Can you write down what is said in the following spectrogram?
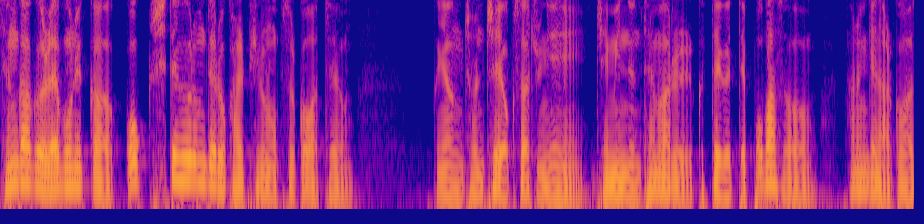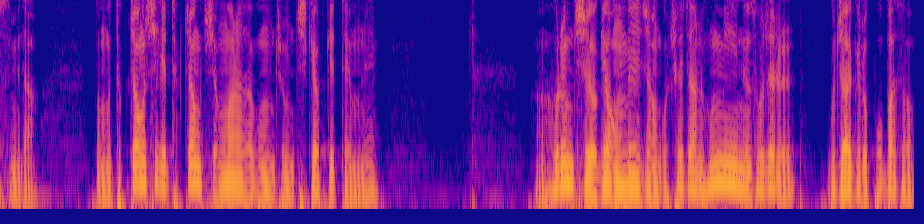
생각을 해보니까 꼭 시대 흐름대로 갈 필요는 없을 것 같아요. 그냥 전체 역사 중에 재밌는 테마를 그때그때 뽑아서 하는 게 나을 것 같습니다. 너무 특정 시기 특정 지역만 하다 보면 좀 지겹기 때문에 어, 흐름 지역에 얽매이지 않고 최대한 흥미있는 소재를 무작위로 뽑아서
